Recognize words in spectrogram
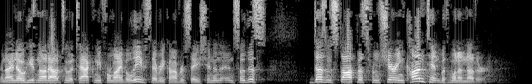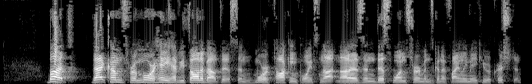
And I know he's not out to attack me for my beliefs every conversation. And, and so this doesn't stop us from sharing content with one another. But that comes from more, hey, have you thought about this? And more talking points, not, not as in this one sermon's gonna finally make you a Christian.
